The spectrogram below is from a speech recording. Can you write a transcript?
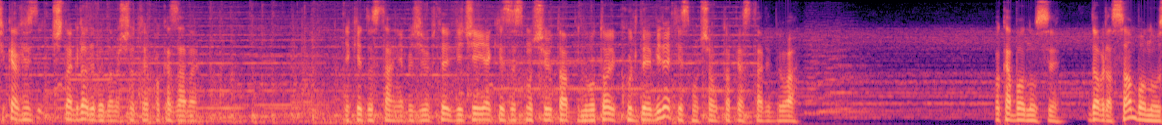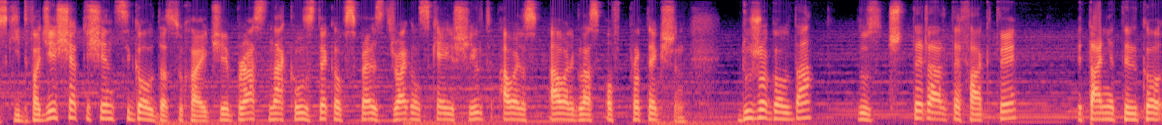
ciekaw jest, czy nagrody będą jeszcze tutaj pokazane. Jakie dostanie. Będziemy wtedy wiedzieli, jakie ze smoczej utopii. Bo to, kurde, ewidentnie smocza utopia stary była. Poka bonusy. Dobra, są bonuski. 20 tysięcy golda, słuchajcie. Brass Knuckles, Deck of Spells, Dragon Scale Shield, Hours, Hourglass of Protection. Dużo golda, plus 4 artefakty. Pytanie tylko,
